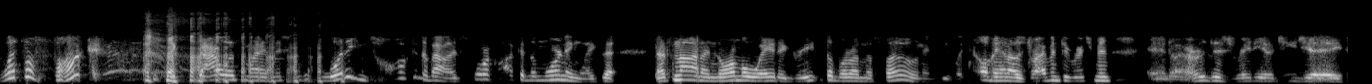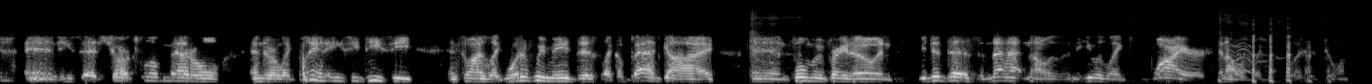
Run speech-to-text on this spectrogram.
what the fuck? like that was my initial. What are you talking about? It's four o'clock in the morning. Like that. That's not a normal way to greet someone on the phone. And he's like, "Oh man, I was driving through Richmond and I heard this radio DJ, and he said Sharks love metal, and they're like playing AC/DC. And so I was like, what if we made this like a bad guy and Full Moon Fredo, and we did this and that, and I was, and he was like wired, and I was like, what is going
